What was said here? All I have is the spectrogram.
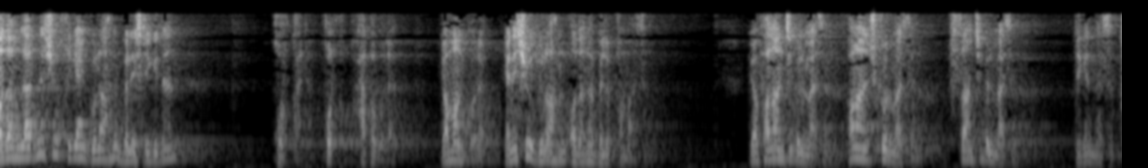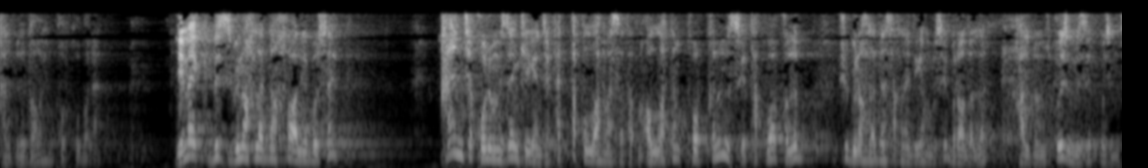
odamlarni shu qilgan gunohni bilishligidan qo'rqadi qo'rqib xafa bo'ladi. Yomon ko'radi. Ya'ni shu gunohni odamlar bilib qolmasin. Yo falonchi bilmasin falonchi ko'rmasin pistonchi bilmasin degan narsa qalbida doim qo'rquv bo'ladi. Demak biz gunohlardan xoli bo'lsak qancha qo'limizdan kelgancha fattaqulloh allohdan qo'rqqanimizga taqvo qilib shu gunohlardan saqlanadigan bo'lsak birodarlar qalbimiz o'zimizni o'zimiz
